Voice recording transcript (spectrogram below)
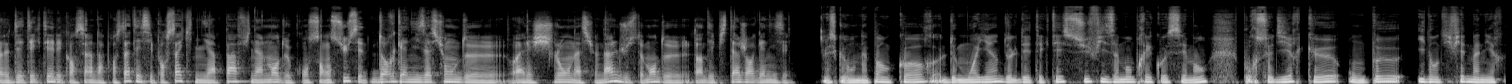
euh, détecter les cancers de la prostate et c'est pour ça qu'il n'y a pas finalement de consensus et d'organisation à l'échelon national justement d'un dépistage organisé. Est-ce qu'on n'a pas encore de moyens de le détecter suffisamment précocement pour se dire que on peut identifier de manière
